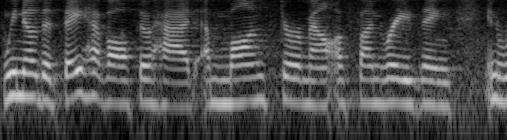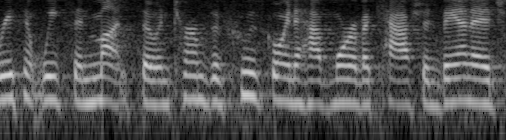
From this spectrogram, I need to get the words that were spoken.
We know that they have also had a monster amount of fundraising in recent weeks and months. So, in terms of who's going to have more of a cash advantage,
